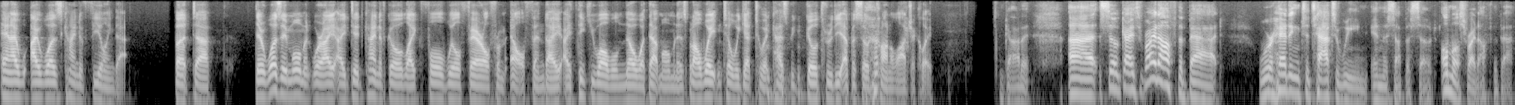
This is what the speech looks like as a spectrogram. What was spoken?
And I I was kind of feeling that. But uh there was a moment where I, I did kind of go like full Will Ferrell from Elf, and I, I think you all will know what that moment is, but I'll wait until we get to it because we go through the episode chronologically. Got it. Uh, so guys, right off the bat, we're heading to Tatooine in this episode. Almost right off the bat.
